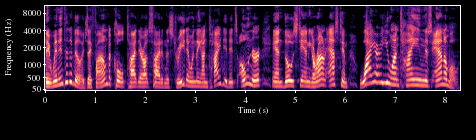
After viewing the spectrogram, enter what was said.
they went into the village. They found a colt tied there outside in the street, and when they untied it, its owner and those standing around asked him, Why are you untying this animal?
